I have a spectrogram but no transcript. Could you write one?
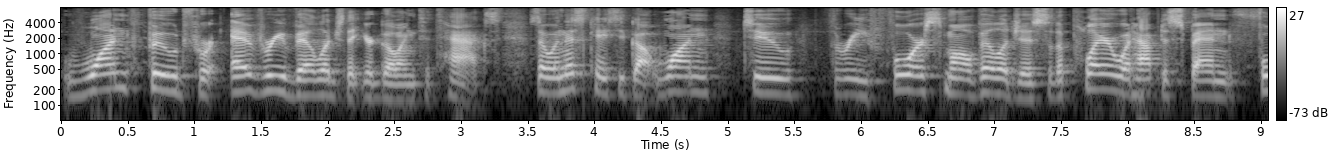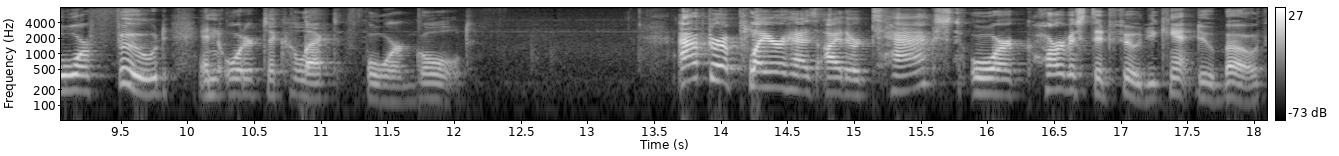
one food for every village that you're going to tax. So in this case, you've got one, two, three, four small villages, so the player would have to spend four food in order to collect four gold. After a player has either taxed or harvested food, you can't do both,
